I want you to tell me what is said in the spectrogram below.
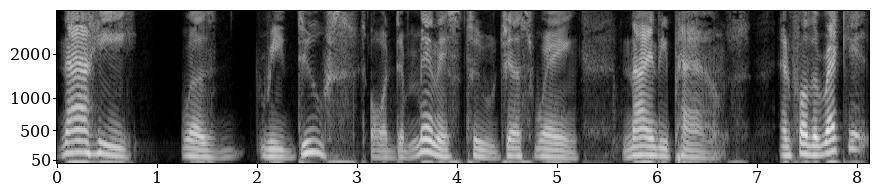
now he was reduced or diminished to just weighing 90 pounds. And for the record,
